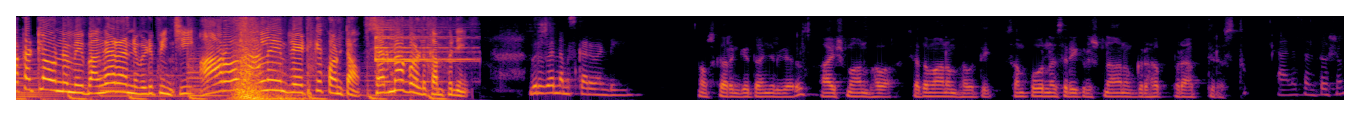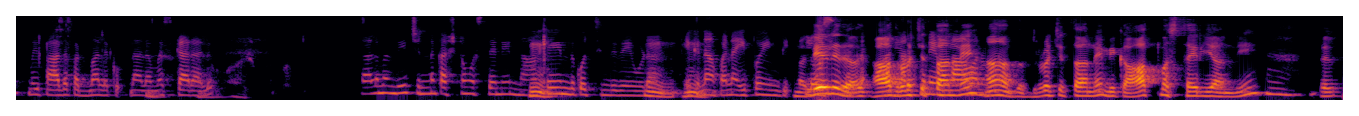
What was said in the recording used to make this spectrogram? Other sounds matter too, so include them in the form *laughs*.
తాకట్లో ఉన్న మీ బంగారాన్ని విడిపించి ఆ రోజు ఆన్లైన్ రేటుకి కొంటాం. Sharma gold company. గురుగారు నమస్కారం అండి. నమస్కారం గీతాంజలి గారు. ఆయుష్మాన్ భవ శతమానం భవతి. సంపూర్ణ శ్రీకృష్ణానుగ్రహ ప్రాప్తిరస్తు చాలా సంతోషం మీ పాద పద్మాలకు నా నమస్కారాలు. చాలా మంది చిన్న కష్టం వస్తేనే నాకే ఎందుకు వచ్చింది దేవుడా? ఇక. నా పని అయిపోయింది. లేదు లేదు. ఆ దృఢ చిత్తాన్ని మీకు ఆత్మస్థైర్యాన్ని.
